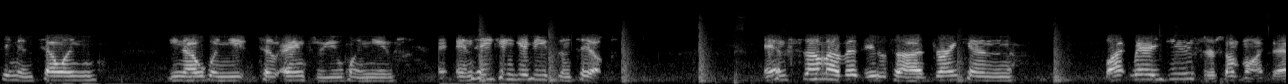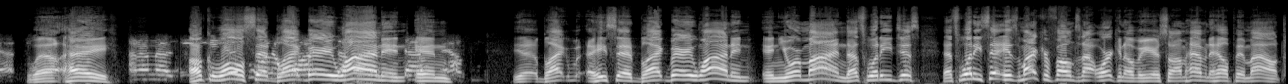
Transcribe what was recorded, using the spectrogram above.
him and tell him, you know, when you to answer you when you, and he can give you some tips. And some of it is uh, drinking blackberry juice or something like that. Well, hey, I don't know. You- Uncle you Wall said blackberry wine and and out. yeah, black. He said blackberry wine in in your mind. That's what he just. That's what he said. His microphone's not working over here, so I'm having to help him out.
